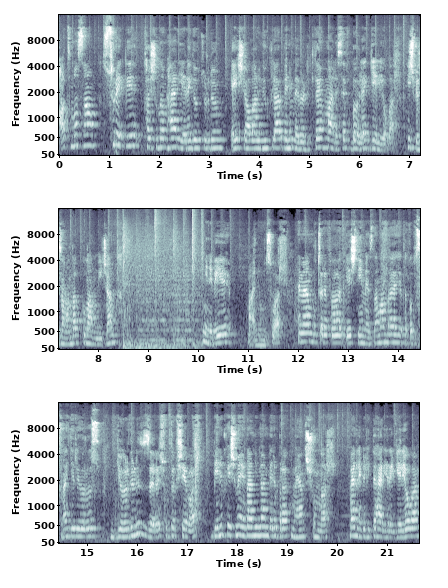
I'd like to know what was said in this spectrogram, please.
Atmasam sürekli taşıdığım her yere götürdüğüm eşyalar, yükler benimle birlikte maalesef böyle geliyorlar. Hiçbir zaman da kullanmayacağım. Mini bir banyomuz var. Hemen bu tarafa geçtiğimiz zaman da yatak odasına giriyoruz. Gördüğünüz üzere şurada bir şey var. Benim peşime evlendiğimden beri bırakmayan şunlar. Benle birlikte her yere geliyorlar.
